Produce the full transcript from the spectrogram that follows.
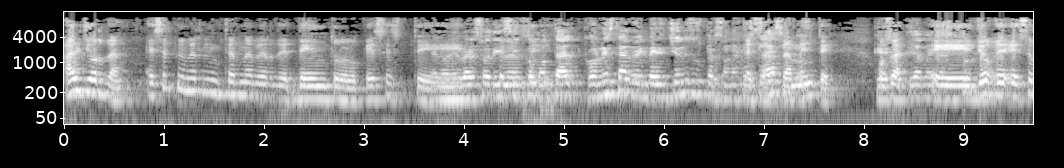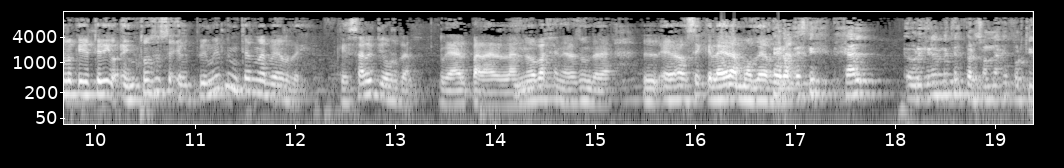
Al Jordan es el primer linterna verde dentro de lo que es este el universo DC como tal, con esta reinvención de sus personajes Exactamente. clásicos, O sea, eh, yo, eh, eso es lo que yo te digo. Entonces, el primer linterna verde, que es Al Jordan, real para la nueva generación de la, la- o sea, que la era moderna. Pero es que Hal, originalmente el personaje, porque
